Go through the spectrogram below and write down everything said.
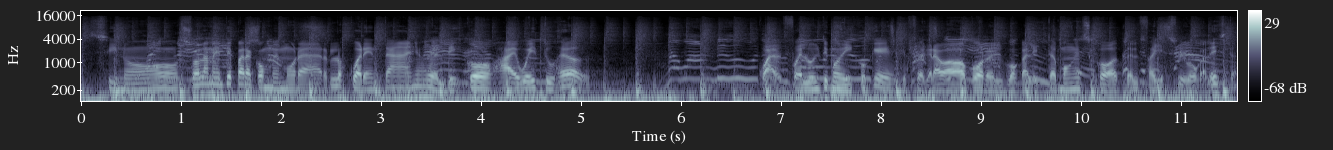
sino solamente para conmemorar los 40 años del disco Highway to Hell, cual fue el último disco que, fue grabado por el vocalista Bon Scott, el fallecido vocalista.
